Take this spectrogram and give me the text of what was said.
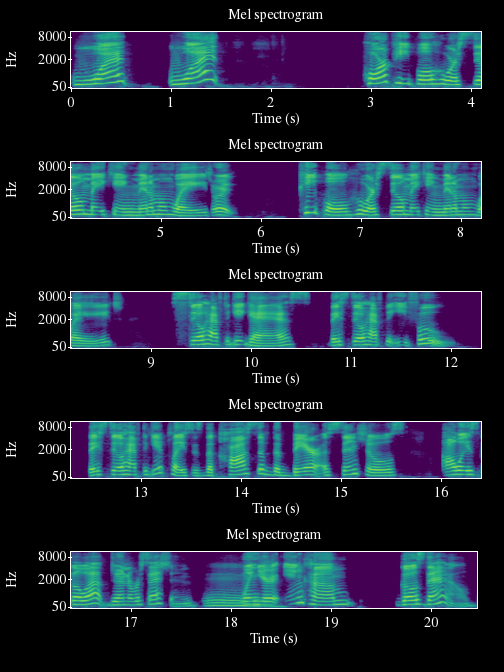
What? What? Poor people who are still making minimum wage or people who are still making minimum wage still have to get gas. They still have to eat food. They still have to get places. The cost of the bare essentials always go up during a recession when Mm. your income goes down.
